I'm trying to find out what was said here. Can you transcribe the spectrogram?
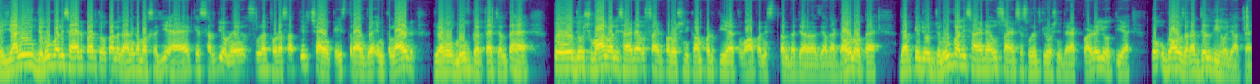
یعنی جنوب والی سائڈ پر چوپا لگانے کا مقصد یہ ہے کہ سردیوں میں سورج تھوڑا سا ترچھا ہو کے اس طرح جو ہے انکلائنڈ جو ہے وہ موو کرتا ہے، چلتا ہے۔ تو جو شمال والی سائڈ ہے، اس سائڈ پر روشنی کم پڑتی ہے، تو وہاں پر نسبتاً زیادہ ڈاؤن ہوتا ہے۔ جبکہ جو جنوب والی سائڈ ہے، اس سائڈ سے سورج کی روشنی ڈائریکٹ پڑ رہی ہوتی ہے۔ تو اگاؤ ذرا جلدی ہو جاتا ہے۔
